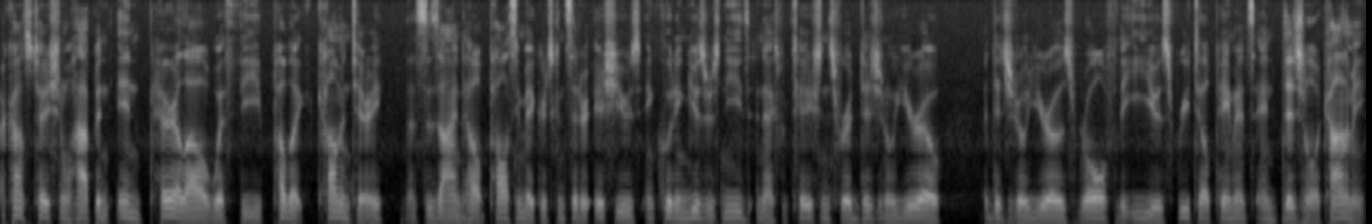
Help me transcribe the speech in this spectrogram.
A consultation will happen in parallel with the public commentary that's designed to help policymakers consider issues including users' needs and expectations for a digital euro, a digital euro's role for the EU's retail payments and digital economy.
